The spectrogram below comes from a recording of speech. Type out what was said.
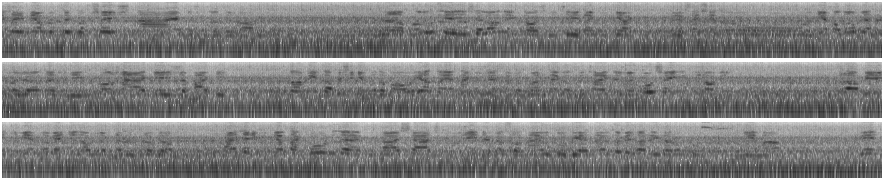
Jeżeli miałbym tylko przejść na, jak to się nazywa, na produkcję zielonych roślin, czyli takich jak, w sensie no nie hodowlę, tylko zielone, czyli zboża jakieś, rzepaki, to mi to by się nie podobało. Ja to jednak już jestem od marnego zwyczajny, że muszę ich zrobić, zrobię i wiem, że będzie dobrze wtedy zrobione. A jeżeli bym miał tak kurde nasiać, później tylko co, na YouTubie, na YouTubie żadnych zarobków nie ma, więc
